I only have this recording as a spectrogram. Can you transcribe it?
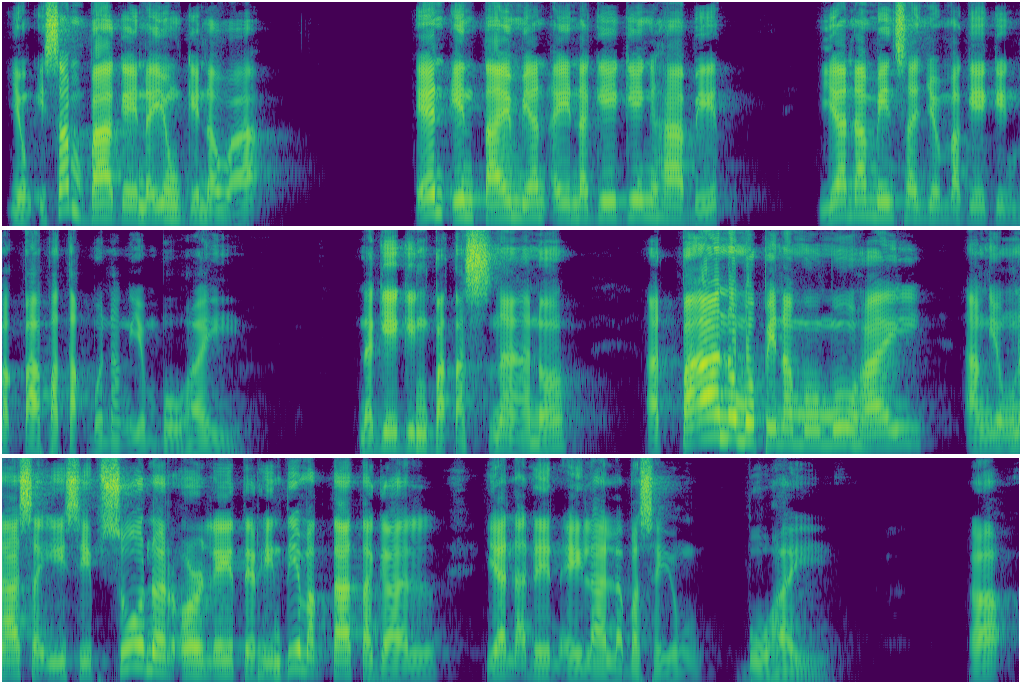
yung isang bagay na yung ginawa, and in time yan ay nagiging habit, yan na minsan yung magiging magpapatakbo ng iyong buhay. Nagiging batas na, ano? At paano mo pinamumuhay ang yung nasa isip, sooner or later, hindi magtatagal, yan na din ay lalabas sa iyong buhay. Ah,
